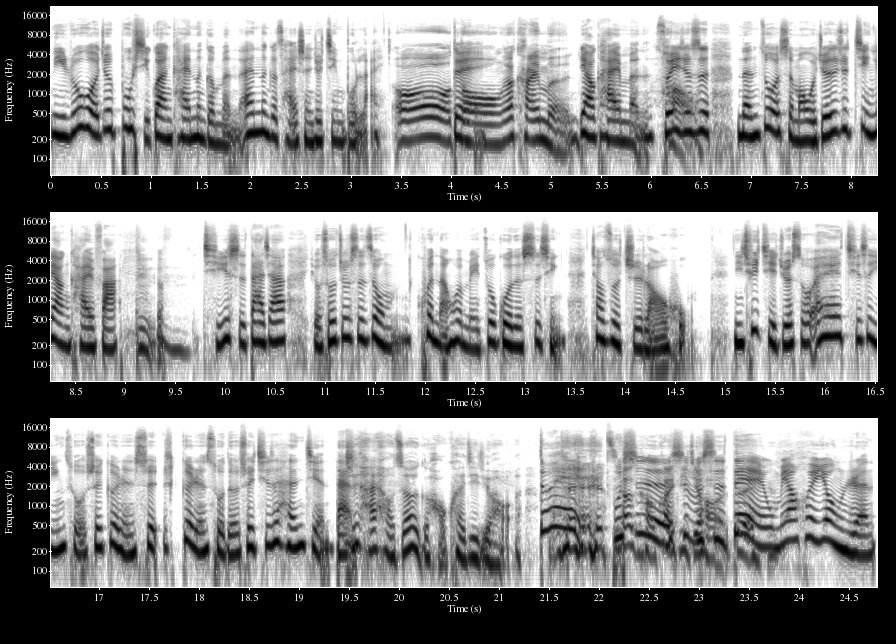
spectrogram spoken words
你如果就不习惯开那个门，哎，那个财神就进不来，哦，对懂，要开门。要开门。所以就是能做什么，我觉得就尽量开发。嗯，其实大家有时候就是这种困难或者没做过的事情，叫做纸老虎。你去解决的时候，哎，其实营所税、个人税、个人所得税其实很简单其。实还好，只要有个好会计就好了。对，不是，是不是？对，我们要会用人，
